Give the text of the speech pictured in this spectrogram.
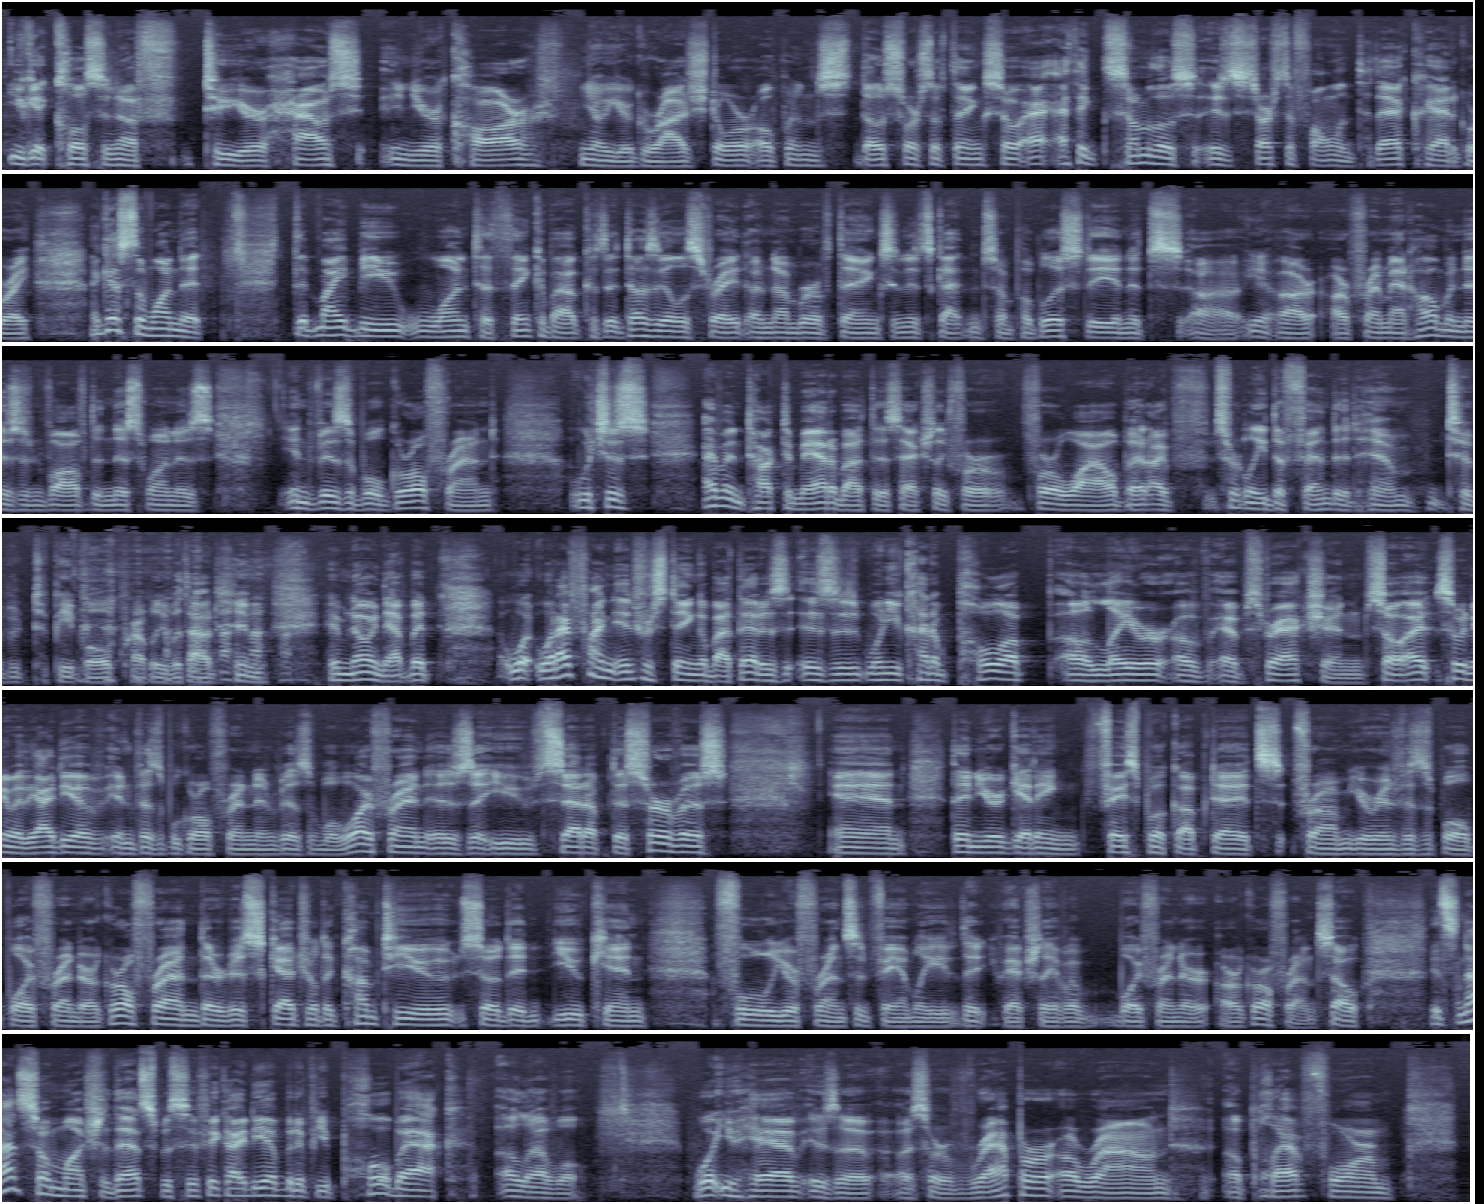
you get close enough to your house in your car, you know, your garage door opens, those sorts of things. So I, I think some of those it starts to fall into that category. I guess the one that that might be one to think about because it does illustrate a number of things, and it's gotten some publicity, and it's uh, you know our our friend Matt Homann is involved in this one. Is his invisible girlfriend, which is I haven't talked to Matt about this actually for for a while, but I've certainly defended him to to people probably without him him knowing that. But what what I find interesting about that is is when you kind of pull up a layer of abstraction. So I, so anyway, the idea of invisible girlfriend, invisible boyfriend is that you set up this service and then you're getting Facebook updates from your invisible boyfriend or girlfriend that are just scheduled to come to you so that you can fool your friends and family that you actually have a boyfriend or, or a girlfriend. So it's not so much that specific idea, but if you pull back a level, what you have is a, a, sort of wrapper around a platform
